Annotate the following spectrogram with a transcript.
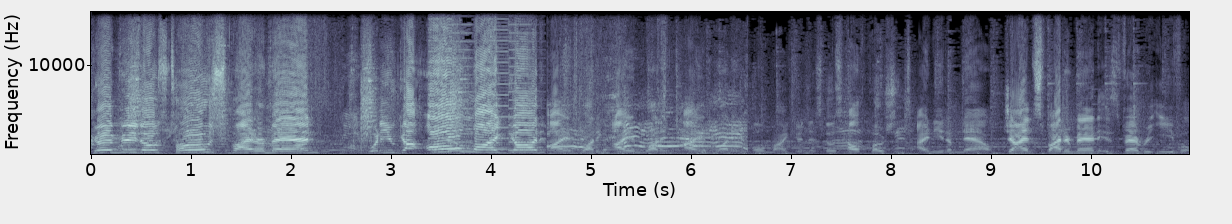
Give me those toes, Spider-Man! What do you got? Oh my god! I am running, I am running, I am running. Oh my goodness, those health potions, I need them now. Giant Spider-Man is very evil.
